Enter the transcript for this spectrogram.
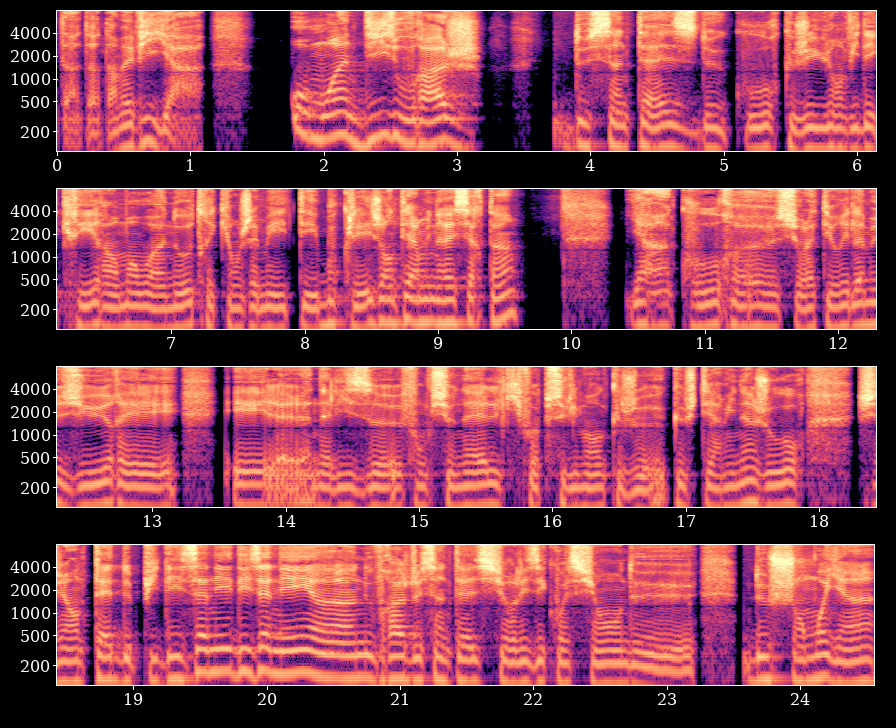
dans, dans, ma vie, il y a au moins dix ouvrages de synthèse, de cours que j'ai eu envie d'écrire à un moment ou à un autre et qui n'ont jamais été bouclés. J'en terminerai certains. Il y a un cours euh, sur la théorie de la mesure et, l'analyse euh, fonctionnelle qu'il faut absolument que je, que je termine un jour. J'ai en tête depuis des années et des années un ouvrage de synthèse sur les équations de, de champs moyens.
